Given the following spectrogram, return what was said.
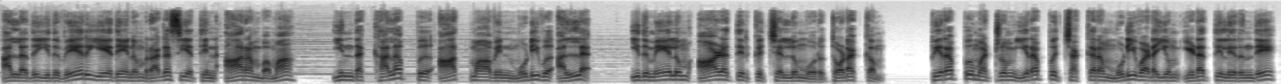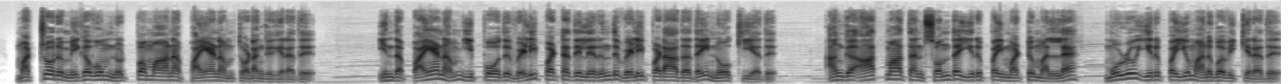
அல்லது இது வேறு ஏதேனும் ரகசியத்தின் ஆரம்பமா? இந்த கலப்பு ஆத்மாவின் முடிவு அல்ல. இது மேலும் ஆழத்திற்குச் செல்லும் ஒரு தொடக்கம். பிறப்பு மற்றும் இறப்புச் சக்கரம் முடிவடையும் இடத்திலிருந்தே மற்றொரு மிகவும் நுட்பமான பயணம் தொடங்குகிறது. இந்த பயணம் இப்போது வெளிப்பட்டதிலிருந்து வெளிப்படாததை நோக்கியது. அங்கு ஆத்மா தன் சொந்த இருப்பை மட்டுமல்ல முழு இருப்பையும் அனுபவிக்கிறது.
